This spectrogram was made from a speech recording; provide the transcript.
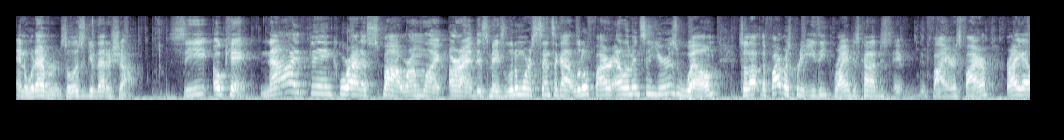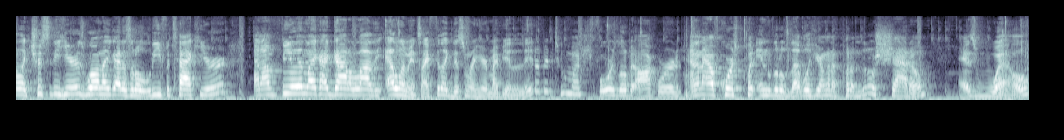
and whatever. So let's just give that a shot. See? Okay, now I think we're at a spot where I'm like, all right, this makes a little more sense. I got little fire elements in here as well. So the, the fire was pretty easy, right? Just kind of just, it, fire is fire, right? You got electricity here as well. Now you got this little leaf attack here. And I'm feeling like I got a lot of the elements. I feel like this one right here might be a little bit too much. Four is a little bit awkward. And then I, of course, put in a little level here. I'm going to put a little shadow as well.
